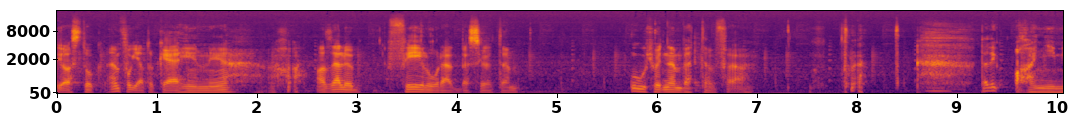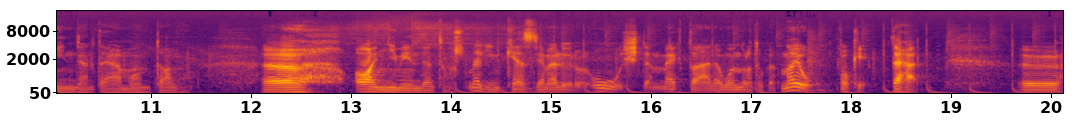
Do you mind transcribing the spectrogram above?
Sziasztok! Nem fogjátok elhinni, az előbb fél órát beszéltem. Úgy, hogy nem vettem fel. Pedig annyi mindent elmondtam. Uh, annyi mindent. Most megint kezdjem előről. Ó, Isten, megtalálni a gondolatokat. Na jó, oké. Tehát, uh,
